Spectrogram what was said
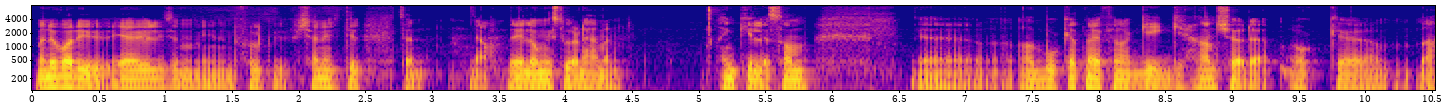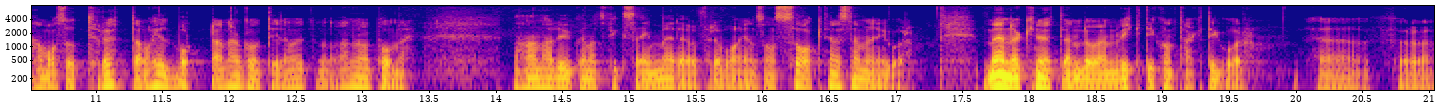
men nu var det ju, jag är ju liksom, folk känner inte till. Sen ja, det är en lång historia det här men en kille som eh, har bokat mig för något gig. Han körde och eh, han var så trött. Han var helt borta när han kom till. Han höll på med. Men han hade ju kunnat fixa in mig där för det var en sån saknade stämningen igår. Men jag knöt ändå en viktig kontakt igår. Eh, för att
